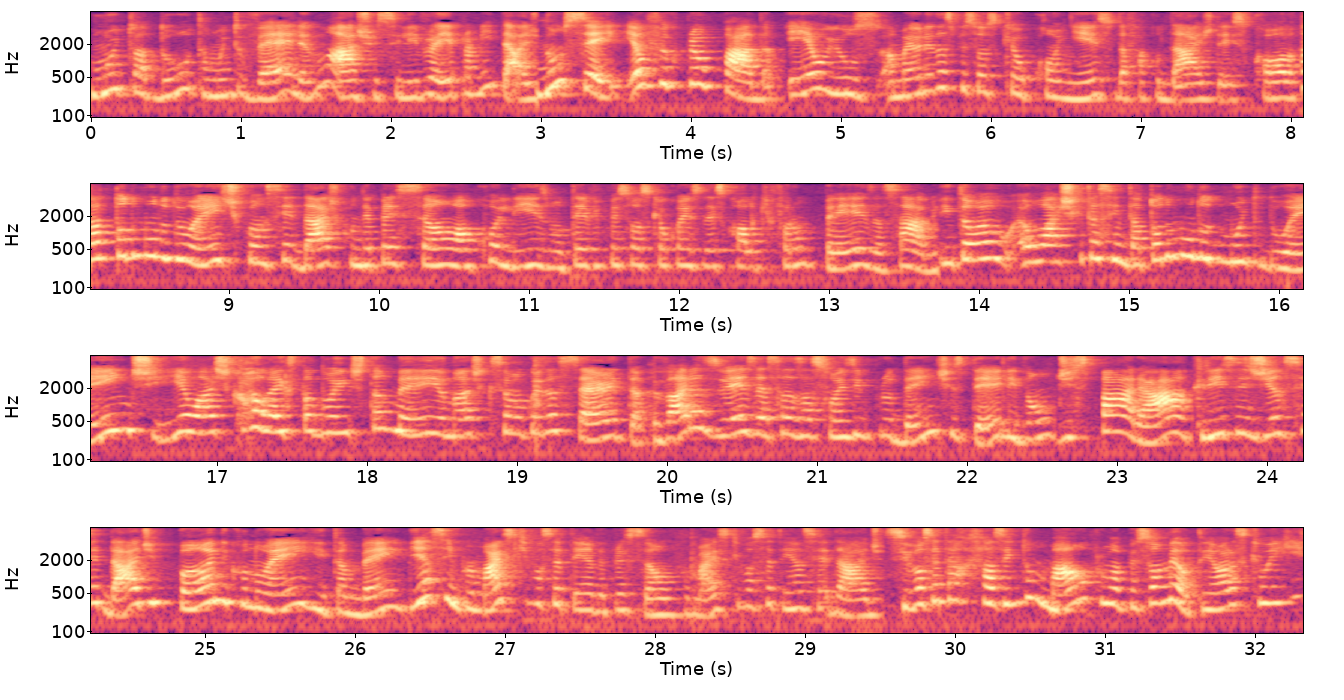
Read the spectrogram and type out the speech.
muito adulta, muito velha, eu não acho esse livro aí é pra minha idade. Não sei, eu fico preocupada. Eu e os, a maioria das pessoas que eu conheço da faculdade, da escola, tá todo mundo doente com ansiedade, com depressão, alcoolismo. Teve pessoas que eu conheço da escola que foram presas, sabe? Então eu, eu acho que tá assim, tá todo mundo muito doente e eu acho que o Alex tá doente também. Eu não acho que isso é uma coisa certa. Várias vezes essas ações imprudentes dele vão disparar crises de ansiedade e pânico no Henry também. E assim, por mais que você tenha depressão, por mais que você tenha ansiedade, se você tá fazendo mal pra uma pessoa, meu, tem horas que o Henry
